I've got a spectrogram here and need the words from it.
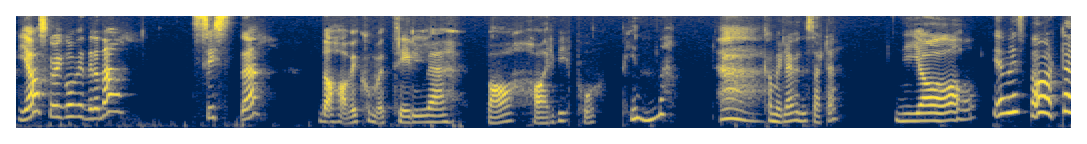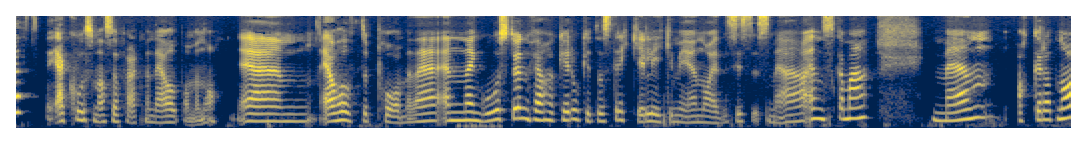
Ja, skal vi gå videre, da? Siste. Da har vi kommet til eh, Hva har vi på pinne? Camilla, vil du starte? Ja, jeg vil starte. Jeg koser meg så fælt med det jeg holder på med nå. Jeg, holdt på med det en god stund, for jeg har ikke rukket å strikke like mye nå i det siste som jeg har ønska meg. Men akkurat nå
